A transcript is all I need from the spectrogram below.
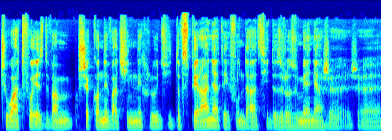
Czy łatwo jest wam przekonywać innych ludzi do wspierania tej fundacji, do zrozumienia, że, że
